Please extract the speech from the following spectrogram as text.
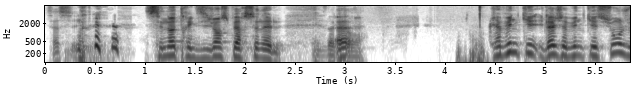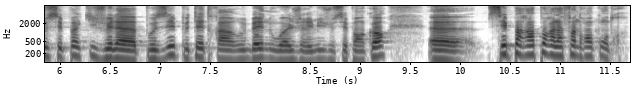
ça c'est c'est notre exigence personnelle. Exactement. J'avais une que- là, j'avais une question, je sais pas à qui je vais la poser, peut-être à Ruben ou à Jérémy, je sais pas encore. Euh, c'est par rapport à la fin de rencontre.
